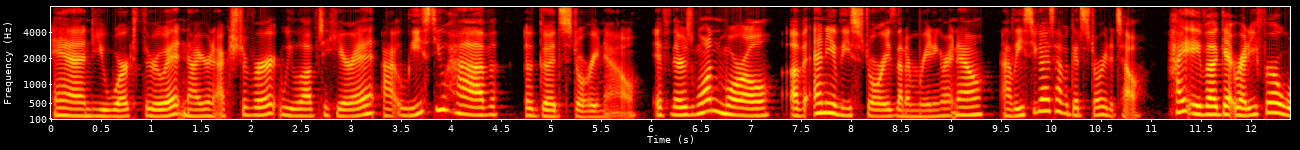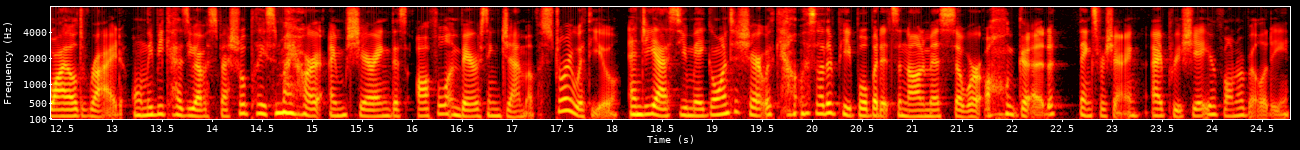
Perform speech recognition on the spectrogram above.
and you worked through it. Now you're an extrovert. We love to hear it. At least you have a good story now. If there's one moral of any of these stories that I'm reading right now, at least you guys have a good story to tell. Hi, Ava, get ready for a wild ride. Only because you have a special place in my heart, I'm sharing this awful, embarrassing gem of a story with you. And yes, you may go on to share it with countless other people, but it's anonymous, so we're all good. Thanks for sharing. I appreciate your vulnerability.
